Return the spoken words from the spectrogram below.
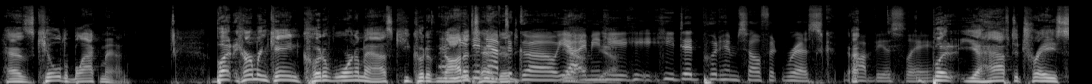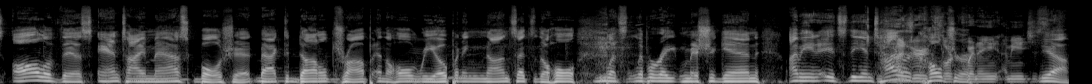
has killed a black man. But Herman Cain could have worn a mask. He could have And not he attended. He didn't have to go. Yeah, Yeah, I mean, yeah. Uh, he, he he did put himself at risk, obviously. But you have to trace all of this anti-mask bullshit back to Donald Trump and the whole reopening nonsense, the whole let's liberate Michigan. I mean, it's the entire Hundred, culture. chloroquine, I mean, it just Yeah,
